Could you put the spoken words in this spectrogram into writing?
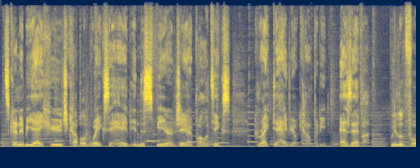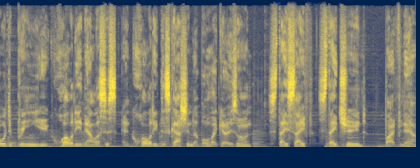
It's going to be a huge couple of weeks ahead in the sphere of geopolitics. Great to have your company, as ever. We look forward to bringing you quality analysis and quality discussion of all that goes on. Stay safe, stay tuned. Bye for now.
